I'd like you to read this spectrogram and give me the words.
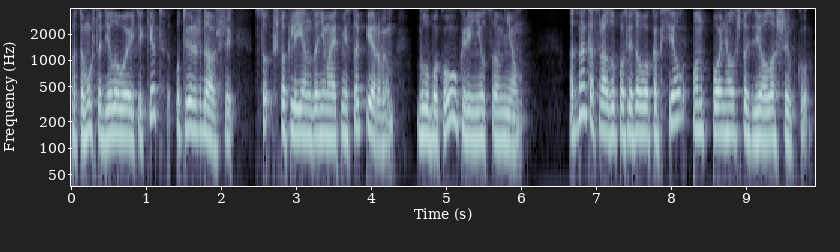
потому что деловой этикет, утверждавший, что клиент занимает место первым, глубоко укоренился в нем. Однако сразу после того, как сел, он понял, что сделал ошибку.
